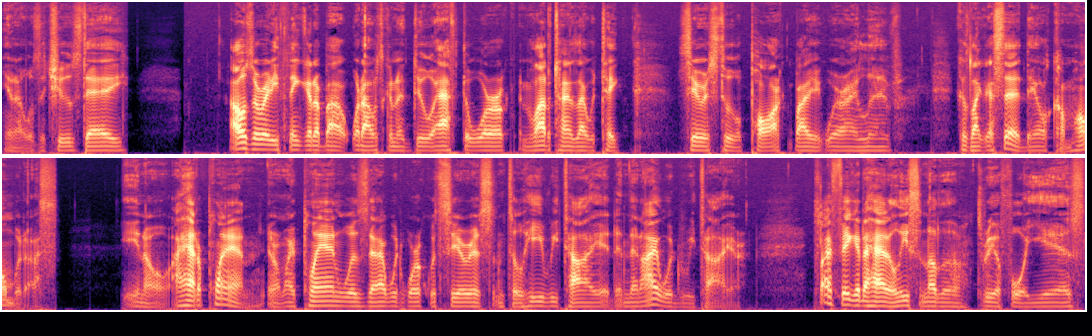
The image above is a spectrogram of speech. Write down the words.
You know, it was a Tuesday. I was already thinking about what I was going to do after work, and a lot of times I would take Sirius to a park by where I live, because like I said, they all come home with us you know, I had a plan. You know, my plan was that I would work with Sirius until he retired, and then I would retire. So I figured I had at least another three or four years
